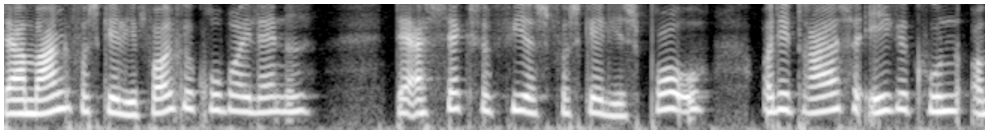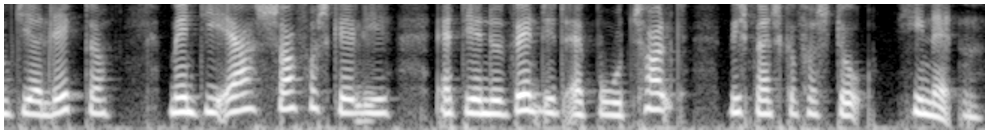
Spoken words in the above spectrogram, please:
Der er mange forskellige folkegrupper i landet. Der er 86 forskellige sprog, og det drejer sig ikke kun om dialekter, men de er så forskellige, at det er nødvendigt at bruge tolk, hvis man skal forstå hinanden.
